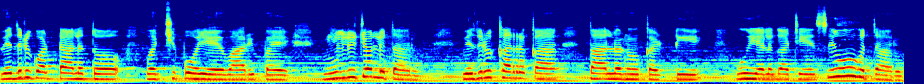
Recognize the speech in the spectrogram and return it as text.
వెదురు గొట్టాలతో వచ్చిపోయే వారిపై నీళ్ళు చల్లుతారు. వెదురు కర్రక తాళ్ళను కట్టి ఊయలుగా చేసి ఊగుతారు.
